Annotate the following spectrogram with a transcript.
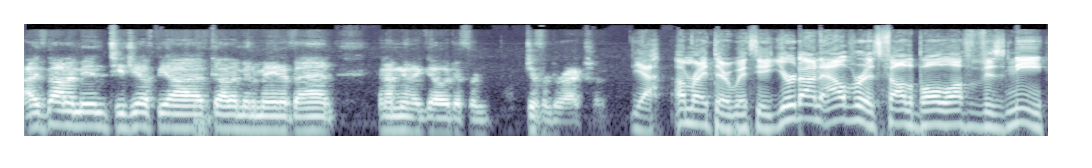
I've got him in TGFBI. I've got him in a main event, and I'm going to go a different different direction. Yeah, I'm right there with you. Yordan Alvarez fouled the ball off of his knee.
